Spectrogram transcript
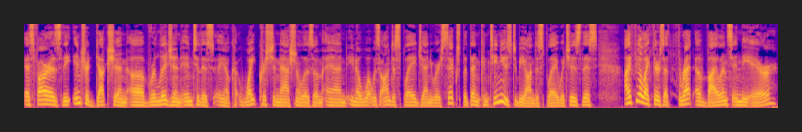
as far as the introduction of religion into this, you know, white Christian nationalism and, you know, what was on display January 6th, but then continues to be on display, which is this I feel like there's a threat of violence in the air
